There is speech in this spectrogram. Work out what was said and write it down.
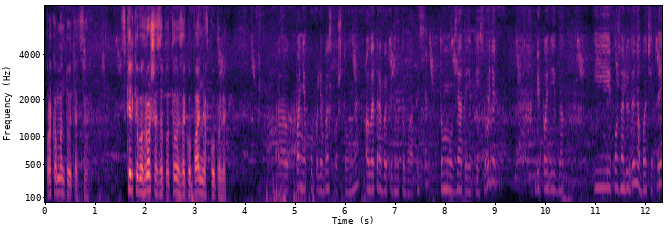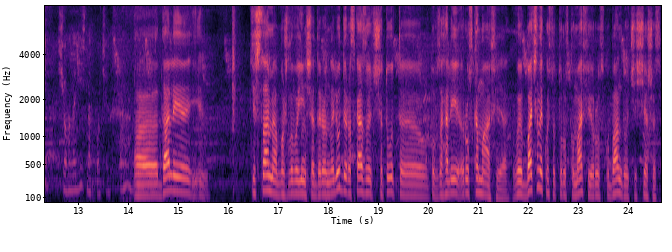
Прокоментуйте це. Скільки ви грошей заплатили за купання в куполі? Купання в куполі безкоштовне, але треба підготуватися, тому взяти якийсь одяг відповідно. І кожна людина бачить те, що вона дійсно хоче. Тому Е, Далі ті ж самі, а можливо інші одарені люди розказують, що тут е, то взагалі руська мафія. Ви бачили якусь тут руску мафію, руску банду чи ще щось?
